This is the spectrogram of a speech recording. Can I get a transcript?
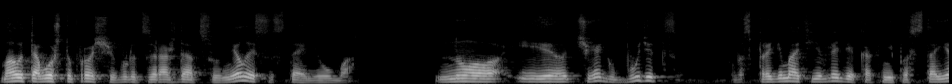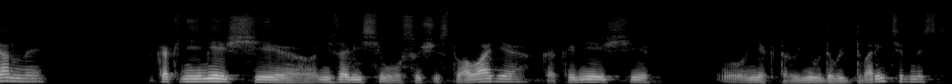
Мало того, что проще будут зарождаться умелые состояния ума, но и человек будет воспринимать явления как непостоянные, как не имеющие независимого существования, как имеющие некоторую неудовлетворительность.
